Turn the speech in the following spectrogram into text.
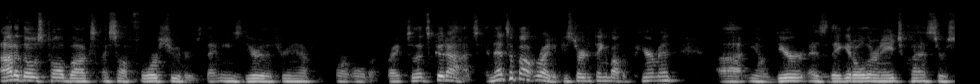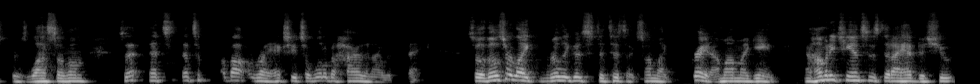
Out of those 12 bucks, I saw four shooters. That means deer to the three and a half or older, right? So that's good odds. And that's about right. If you start to think about the pyramid, uh, you know, deer as they get older in age class, there's there's less of them. So that, that's that's about right. Actually, it's a little bit higher than I would think. So those are like really good statistics. So I'm like, great, I'm on my game. Now, how many chances did I have to shoot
